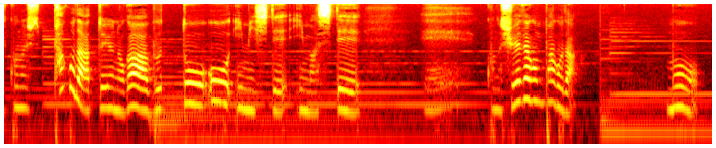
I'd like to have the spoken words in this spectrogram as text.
ー、このパゴダというのが仏塔を意味していまして、えー、このシュエダゴンパゴダもう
